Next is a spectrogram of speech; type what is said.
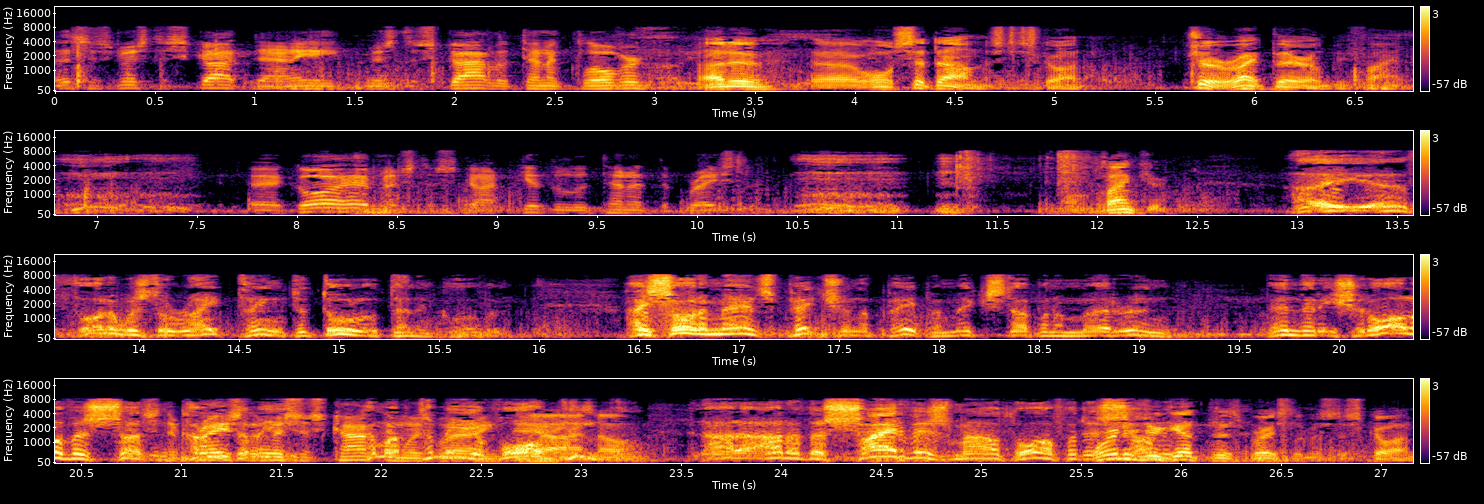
this is Mr. Scott, Danny. Mr. Scott, Lieutenant Clover. I do. Uh, well, sit down, Mr. Scott. Sure, right there it'll be fine. Uh, go ahead, Mr. Scott. Give the lieutenant the bracelet. Thank you. I uh, thought it was the right thing to do, Lieutenant Clover. I saw the man's picture in the paper mixed up in a murder, and then that he should all of a sudden the come bracelet to me, Mrs. Compton come up to me wearing. of all Yeah, people, and out, out of the side of his mouth offered to Where did you get this bracelet, Mr. Scott?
